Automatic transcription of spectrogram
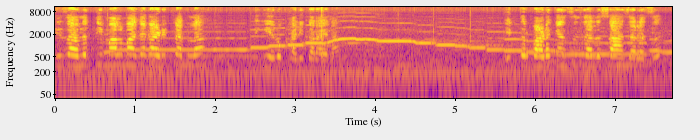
ते झालं ती माल माझ्या गाडीत टाकला मी गेलो खाली करायला. एक तर भाडं कॅन्सल झालं सहा हजाराचं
